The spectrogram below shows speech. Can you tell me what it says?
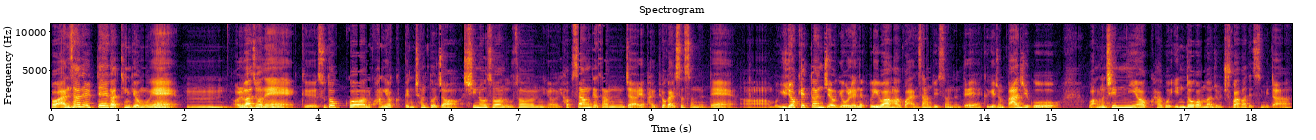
어, 안산 일대 같은 경우에 음, 얼마 전에 그 수도권 광역 급행 철도죠 신호선 우선 어, 협상 대상자의 발표가 있었었는데 어, 뭐 유력했던 지역이 원래는 의왕하고 안산도 있었는데 그게 좀 빠지고 왕십리역하고 인덕원만 좀 추가가 됐습니다.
